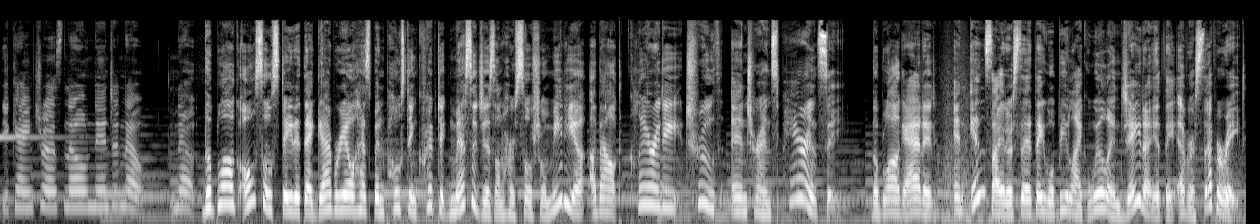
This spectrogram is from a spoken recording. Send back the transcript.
You can't trust no ninja, no. No. The blog also stated that Gabrielle has been posting cryptic messages on her social media about clarity, truth, and transparency. The blog added, An insider said they will be like Will and Jada if they ever separate.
